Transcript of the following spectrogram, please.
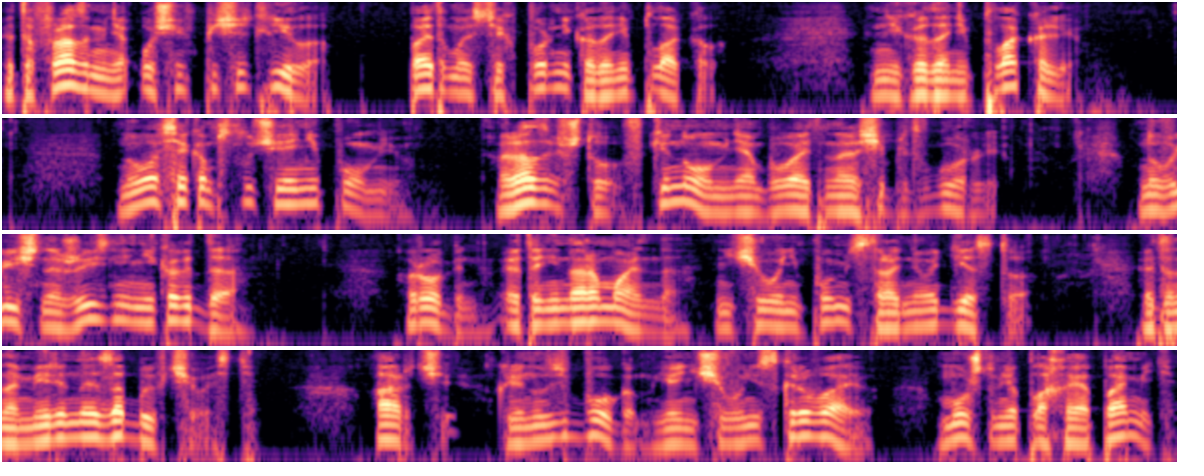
Эта фраза меня очень впечатлила, поэтому я с тех пор никогда не плакал. Никогда не плакали? Ну, во всяком случае, я не помню. Разве что в кино у меня бывает иногда щиплет в горле. Но в личной жизни никогда. Робин, это ненормально, ничего не помнить с раннего детства. Это намеренная забывчивость. Арчи, клянусь богом, я ничего не скрываю. Может, у меня плохая память?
